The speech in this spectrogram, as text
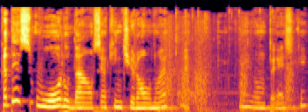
Cadê esse, o ouro da Alcia aqui em Tirol, não é? é. Vamos pegar isso aqui.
